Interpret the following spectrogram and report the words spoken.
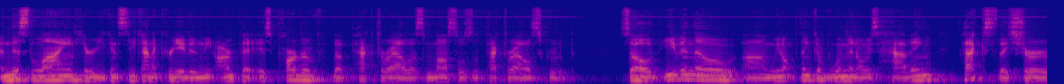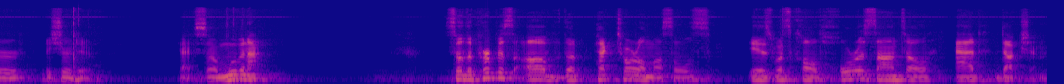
And this line here you can see kind of created in the armpit is part of the pectoralis muscles, the pectoralis group. So even though um, we don't think of women always having pecs, they sure they sure do. Okay, so moving on. So the purpose of the pectoral muscles is what's called horizontal adduction.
